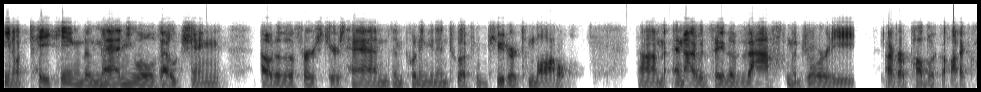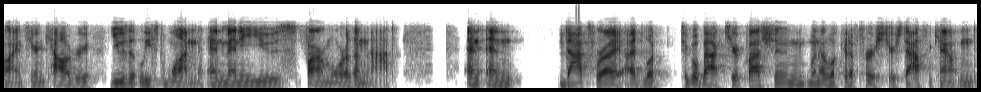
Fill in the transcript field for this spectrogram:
you know taking the manual vouching out of the first year's hands and putting it into a computer to model. Um, and i would say the vast majority of our public audit clients here in calgary use at least one and many use far more than that. And and that's where I, would look to go back to your question. When I look at a first year staff accountant,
